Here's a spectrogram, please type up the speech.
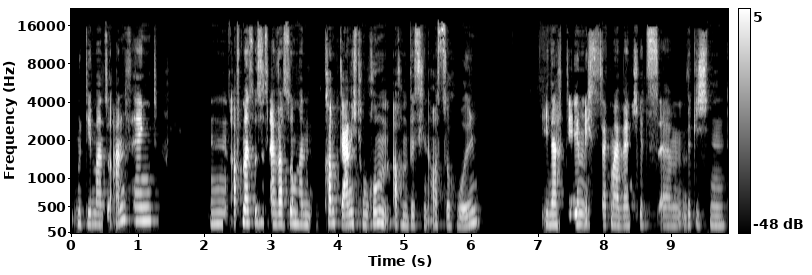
mit dem man so anfängt. Hm, oftmals ist es einfach so, man kommt gar nicht drum rum, auch ein bisschen auszuholen. Je nachdem, ich sag mal, wenn ich jetzt ähm, wirklich ein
